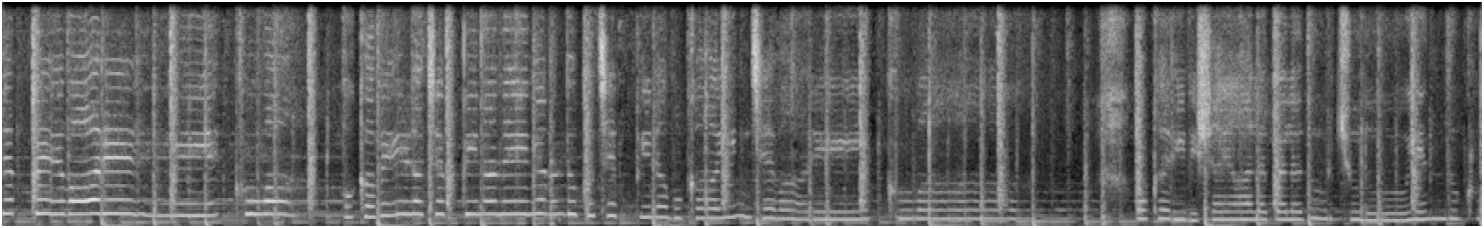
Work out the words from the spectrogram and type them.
చెప్పేవారే ఎక్కువ ఒకవేళ చెప్పిన నేనెందుకు చెప్పిన బుకాయించేవారే ఎక్కువ ఒకరి విషయాల తలదూర్చుడు ఎందుకు?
